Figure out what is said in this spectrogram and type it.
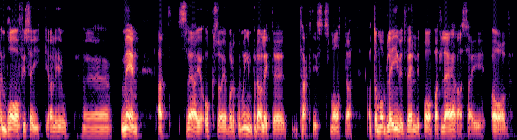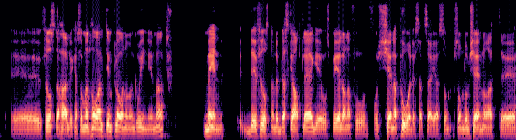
en bra fysik allihop. Eh, men att Sverige också är, både kommer in på det lite taktiskt smarta, att de har blivit väldigt bra på att lära sig av eh, första halvlek. Alltså man har alltid en plan när man går in i en match. Men det är först när det blir skarpt läge och spelarna får, får känna på det så att säga som, som de känner att eh,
